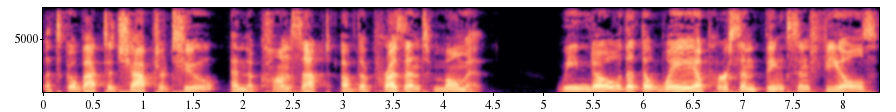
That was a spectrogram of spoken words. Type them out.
Let's go back to chapter two and the concept of the present moment. We know that the way a person thinks and feels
